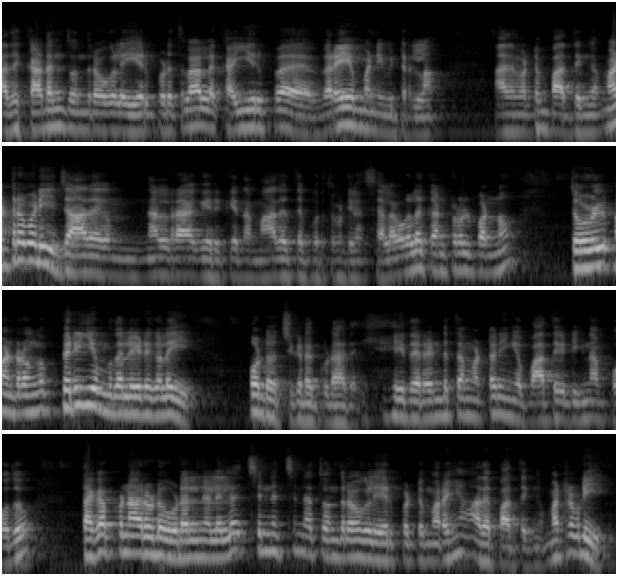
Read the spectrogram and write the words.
அது கடன் தொந்தரவுகளை ஏற்படுத்தலாம் இல்லை கையிருப்பை விரயம் பண்ணி விட்டுடலாம் அதை மட்டும் பார்த்துங்க. மற்றபடி ஜாதகம் நன்றாக இருக்குது இந்த மாதத்தை பொறுத்த மட்டும் செலவுகளை கண்ட்ரோல் பண்ணும். தொழில் பண்ணுறவங்க பெரிய முதலீடுகளை போட்டு வச்சுக்கிடக்கூடாது. இதை ரெண்டுத்த மட்டும் நீங்கள் பார்த்துக்கிட்டிங்கன்னா போதும். தகப்பனாரோட உடல்நிலையில் சின்ன சின்ன தொந்தரவுகள் ஏற்பட்டு மறையும். அதை பார்த்துங்க மற்றபடி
